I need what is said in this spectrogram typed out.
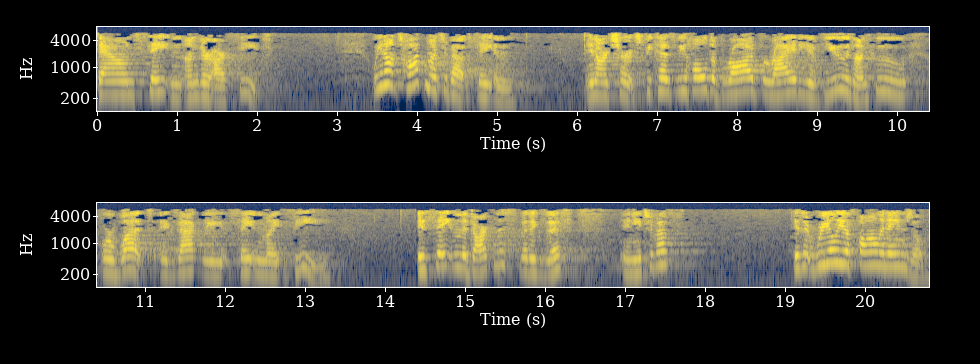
down Satan under our feet. We don't talk much about Satan in our church because we hold a broad variety of views on who or what exactly Satan might be. Is Satan the darkness that exists in each of us? Is it really a fallen angel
